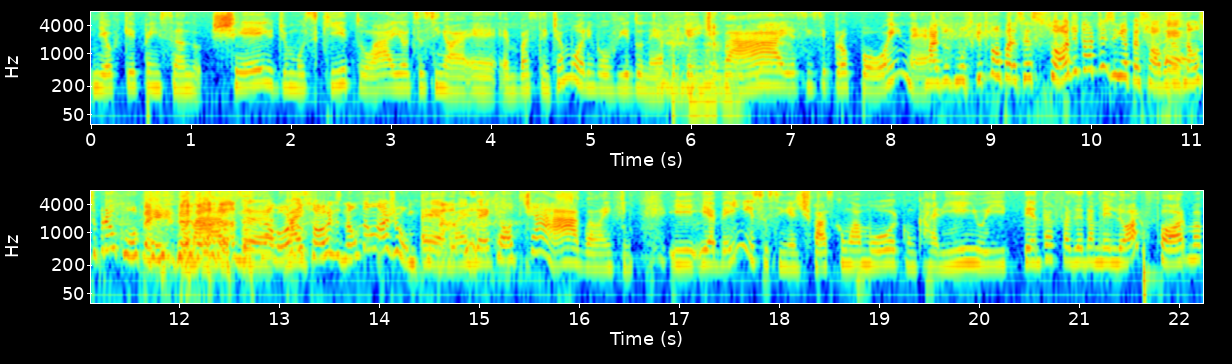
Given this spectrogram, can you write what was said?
E eu fiquei pensando, cheio de mosquito lá, e eu disse assim, ó, é, é bastante amor envolvido, né? Porque a gente vai, assim, se propõe, né? Mas os mosquitos vão aparecer só de tardezinha, pessoal. Vocês É. não se preocupem. Mas, no é, calor do mas- sol, eles não estão lá juntos. É, mas é que ontem tinha água lá, enfim. E, e é bem isso, assim, a gente faz com amor, com carinho e tenta fazer da melhor forma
